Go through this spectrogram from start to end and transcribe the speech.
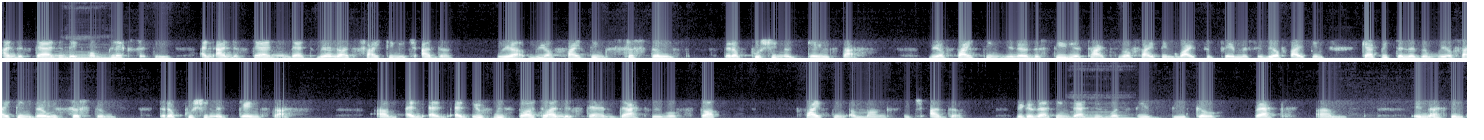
understanding mm. their complexity, and understanding that we are not fighting each other. We are we are fighting systems that are pushing against us. We are fighting, you know, the stereotypes. We are fighting white supremacy. We are fighting capitalism. We are fighting those systems that are pushing against us. Um, and, and, and if we start to understand that, we will stop fighting amongst each other. Because I think that mm. is what mm. Steve Biko back um, in, I think,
